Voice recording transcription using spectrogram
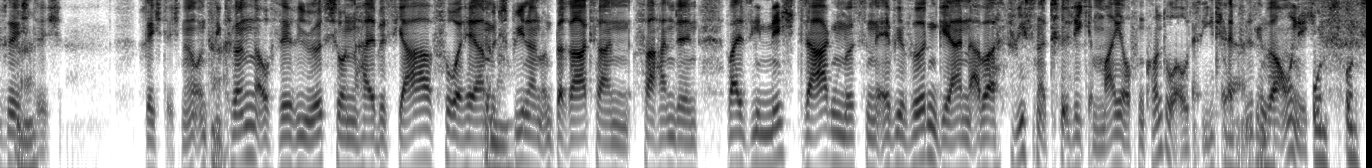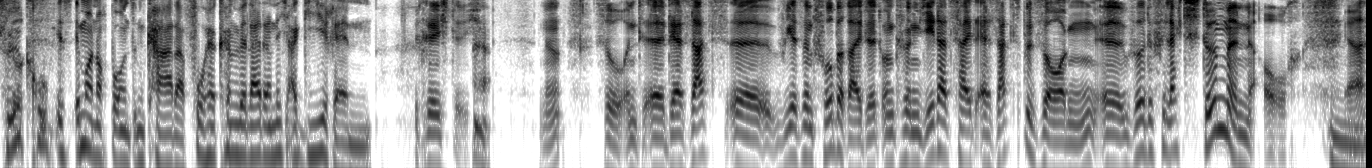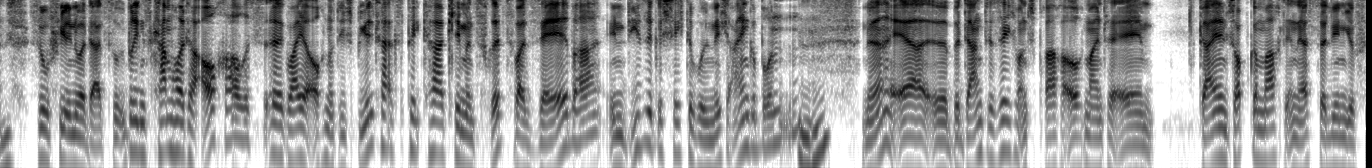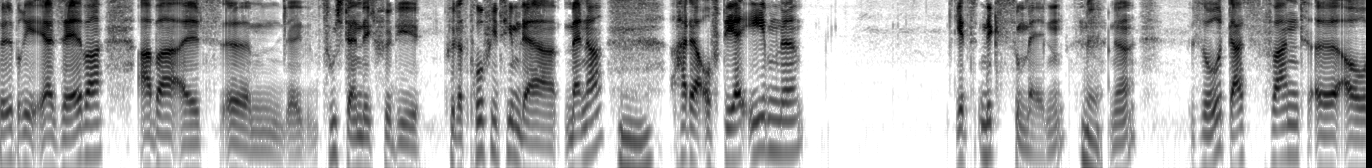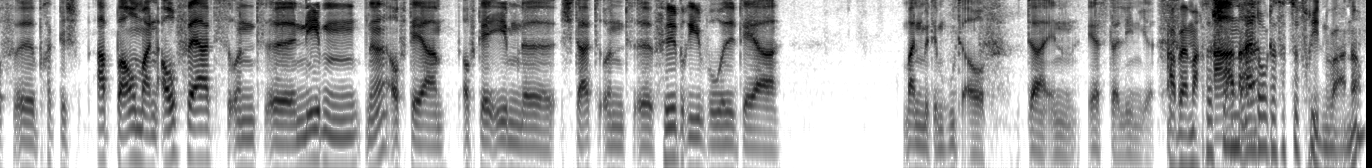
Richtig. Ja. Richtig, ne? Und ja. sie können auch seriös schon ein halbes Jahr vorher genau. mit Spielern und Beratern verhandeln, weil sie nicht sagen müssen, ey, wir würden gern, aber wie es natürlich im Mai auf dem Konto aussieht, ja, das wissen genau. wir auch nicht. Und, und Füllkrug so. ist immer noch bei uns im Kader. Vorher können wir leider nicht agieren. Richtig. Ja. Ne? So, und äh, der Satz, äh, wir sind vorbereitet und können jederzeit Ersatz besorgen, äh, würde vielleicht stimmen auch. Mhm. Ja, so viel nur dazu. Übrigens kam heute auch raus, äh, war ja auch noch die Spieltags-PK, Clemens Fritz war selber in diese Geschichte wohl nicht eingebunden. Mhm. Ne? Er äh, bedankte sich und sprach auch, meinte, ey, geilen Job gemacht, in erster Linie Filbri, er selber, aber als ähm, äh, zuständig für die für das Profiteam der Männer, mhm. hat er auf der Ebene jetzt nichts zu melden. Nee. Ne? So, das fand äh, auf äh, praktisch ab Baumann aufwärts und äh, neben ne, auf der auf der Ebene statt und äh, Filbri wohl der Mann mit dem Hut auf da in erster Linie. Aber er machte schon Aber, den Eindruck, dass er zufrieden war, ne?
